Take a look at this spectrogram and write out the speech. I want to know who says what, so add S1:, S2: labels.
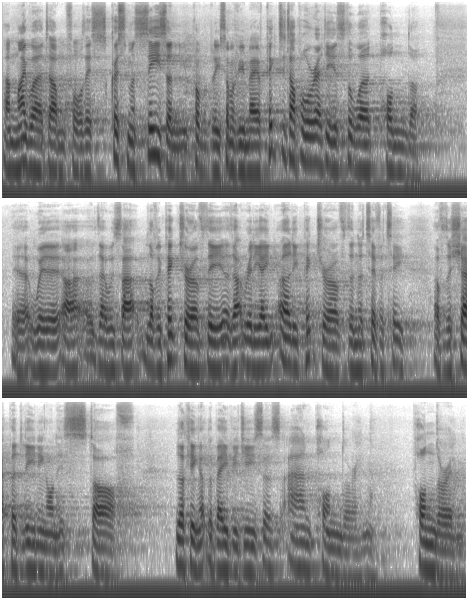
S1: Um, my word um, for this Christmas season, you probably some of you may have picked it up already, is the word ponder. Uh, uh, there was that lovely picture of the uh, that really early picture of the nativity of the shepherd leaning on his staff, looking at the baby Jesus and pondering, pondering.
